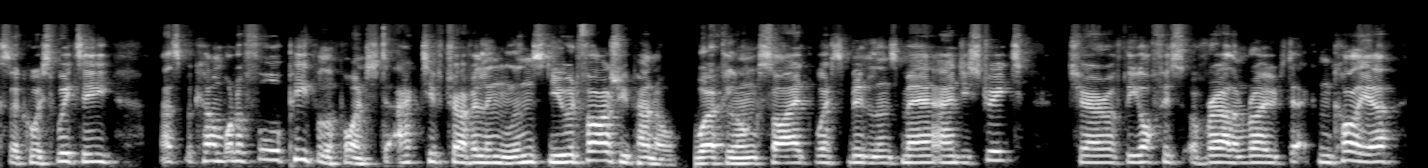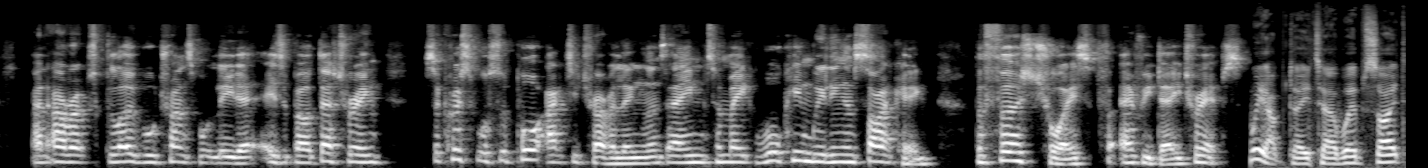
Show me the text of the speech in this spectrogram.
Sir Chris Whitty, has become one of four people appointed to Active Travel England's new advisory panel, working alongside West Midlands Mayor Andy Street, Chair of the Office of Rail and Road Declan Collier, and Arup's global transport leader Isabel Dedring, Sir Chris will support Active Travel England's aim to make walking, wheeling, and cycling the first choice for everyday trips. We update our website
